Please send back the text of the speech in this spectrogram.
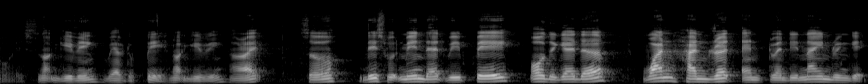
oh, it's not giving, we have to pay, not giving, all right? So this would mean that we pay altogether 129 ringgit.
